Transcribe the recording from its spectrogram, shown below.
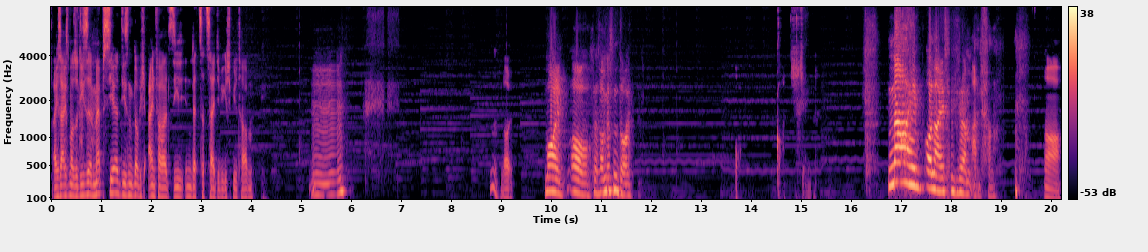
Aber ich sage es mal so, diese Maps hier, die sind, glaube ich, einfacher als die in letzter Zeit, die wir gespielt haben. Mhm. Hm, lol. Moin. Oh, das war ein bisschen doll. Gottchen. Nein! Oh nein, jetzt bin ich wieder am Anfang. Oh.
